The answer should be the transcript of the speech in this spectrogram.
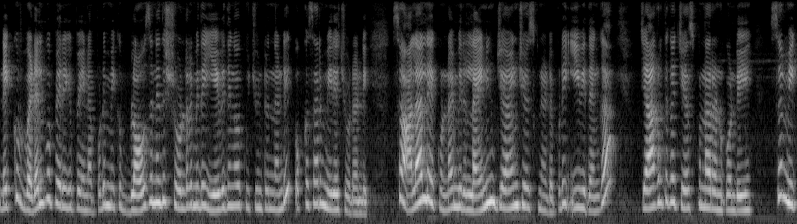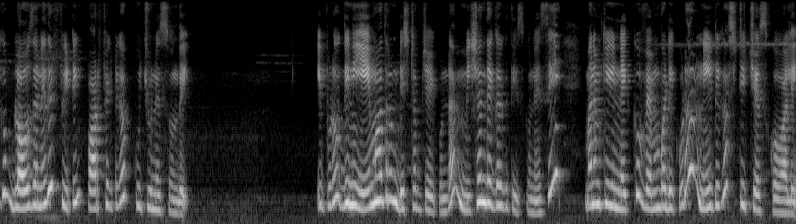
నెక్ వెడల్పు పెరిగిపోయినప్పుడు మీకు బ్లౌజ్ అనేది షోల్డర్ మీద ఏ విధంగా కూర్చుంటుందండి? ఒక్కసారి మీరే చూడండి. సో అలా లేకుండా మీరు లైనింగ్ జాయిన్ చేసుకునేటప్పుడు ఈ విధంగా జాగ్రత్తగా చేసుకున్నారనుకోండి సో మీకు బ్లౌజ్ అనేది ఫిట్టింగ్ పర్ఫెక్ట్గా కూర్చునేస్తుంది. ఇప్పుడు దీన్ని ఏమాత్రం డిస్టర్బ్ చేయకుండా మిషన్ దగ్గరకు తీసుకునేసి మనకి నెక్ వెంబడి కూడా నీట్గా స్టిచ్ చేసుకోవాలి.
